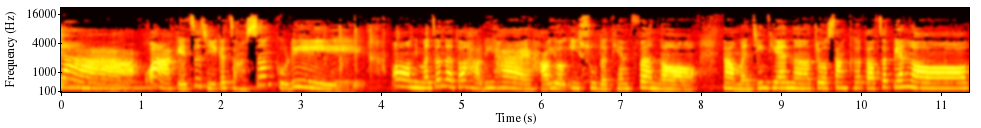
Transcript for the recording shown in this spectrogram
下哇给自己一个掌声鼓励哦！你们真的都好厉害，好有艺术的天分哦。那我们今天呢，就上课到这边喽。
